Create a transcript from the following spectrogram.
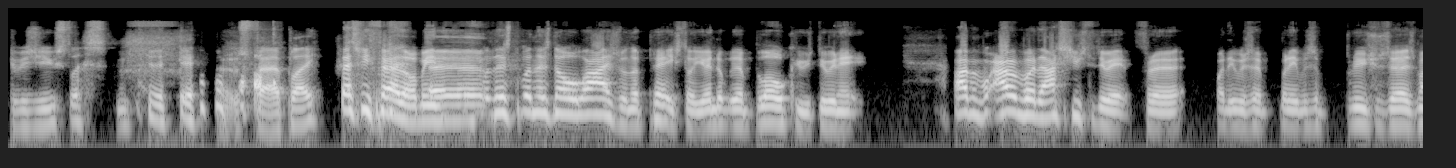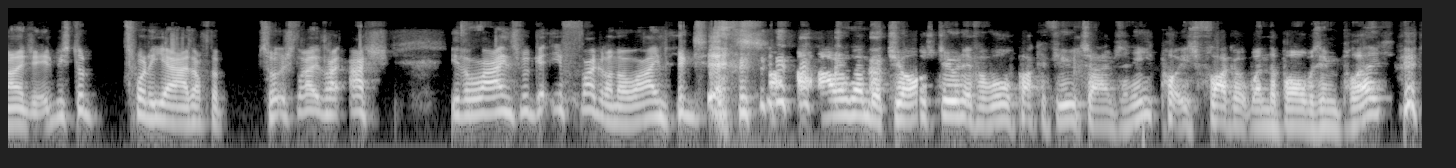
he was useless. It was fair play. Let's be fair though. I mean, Uh, when, there's, when there's no lines on the pitch, though, you end up with a bloke who's doing it. I remember, I remember when Ash used to do it for when he was a when he was a Bruce Reserves manager. He'd be stood twenty yards off the touchline. It's like Ash, you the lines would get your flag on the line. I, I remember George doing it for Wolfpack a few times, and he put his flag up when the ball was in play. What's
